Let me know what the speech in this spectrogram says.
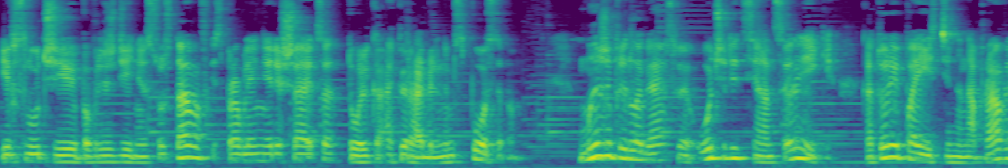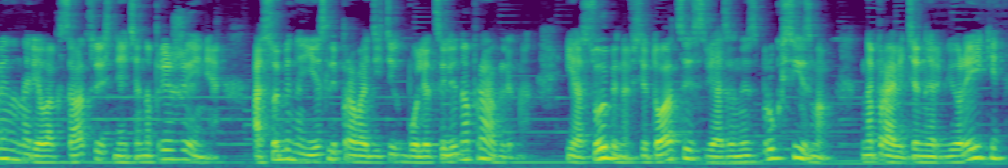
и в случае повреждения суставов исправление решается только операбельным способом. Мы же предлагаем в свою очередь сеансы рейки – которые поистине направлены на релаксацию и снятие напряжения, особенно если проводить их более целенаправленно, и особенно в ситуации, связанной с бруксизмом, направить энергию рейки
